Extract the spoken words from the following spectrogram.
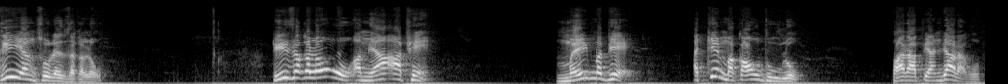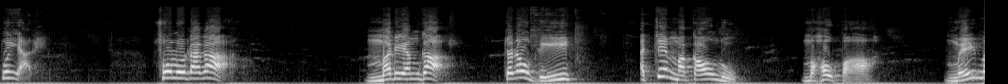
ဂီယန်ဆိုတဲ့စကားလုံး ဒီစကားလုံးကိုအများအဖြင့်မိမ့်မပြက်အကျင့်မကောင်းသူလို့ဘာသာပြန်ကြတာကိုတွေ့ရတယ်ဆိုလိုတာကမရိယမ်ကကျွန်ုပ်ဒီအကျင့်မကောင်းသူမဟုတ်ပါမိမ့်မ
